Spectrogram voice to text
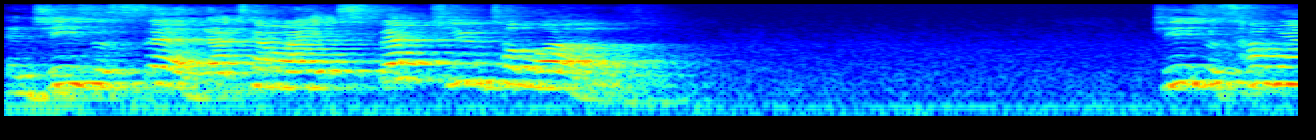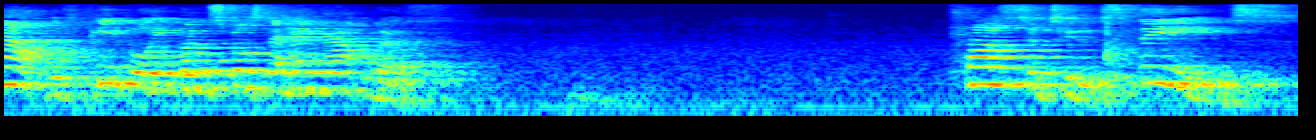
And Jesus said, That's how I expect you to love. Jesus hung out with people he wasn't supposed to hang out with prostitutes, thieves,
